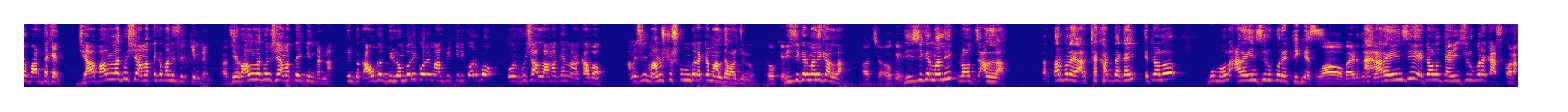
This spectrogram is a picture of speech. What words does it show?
এ বার দেখেন যা ভালো লাগবে সে আমার থেকে ফার্নিচার কিনবেন। আচ্ছা। যে ভালো লাগবে সে আমার থেকে কিনবেন না। কিন্তু কাউকে বিলম্বরই করে মাল বিক্রি করব ওই পয়সা আল্লাহ আমাকে না খাওয়াও আমি সেই মানুষকে সুন্দর একটা মাল দেওয়ার জন্য। ওকে। রিজিকের মালিক আল্লাহ। আচ্ছা ওকে। রিজিকের মালিক লজ আল্লাহ। তারপরে আরেকটা খাট দেখাই এটা হলো বুম হলো আড়াই ইঞ্চির উপরে টিকনেস আড়াই ইঞ্চি এটা হলো দেড় ইঞ্চির উপরে কাজ করা।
